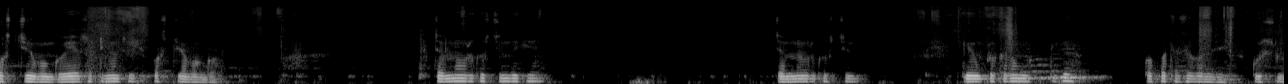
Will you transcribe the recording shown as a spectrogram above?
ପଶ୍ଚିମବଙ୍ଗ ଏହା ସଠିକ୍ ଆନ୍ସର୍ ପଶ୍ଚିମବଙ୍ଗ चार नम्बर क्वेश्चन देखिए चार नम्बर क्वेश्चन के प्रकार मूर्ति के कपा चाष कर कृष्ण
